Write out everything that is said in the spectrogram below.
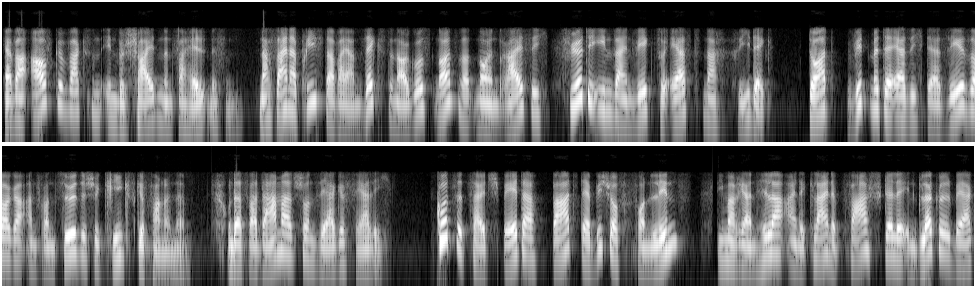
Er war aufgewachsen in bescheidenen Verhältnissen. Nach seiner Priesterweihe am 6. August 1939 führte ihn sein Weg zuerst nach Riedeck. Dort widmete er sich der Seelsorge an französische Kriegsgefangene. Und das war damals schon sehr gefährlich. Kurze Zeit später bat der Bischof von Linz die Marianhilla eine kleine Pfarrstelle in Glöckelberg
